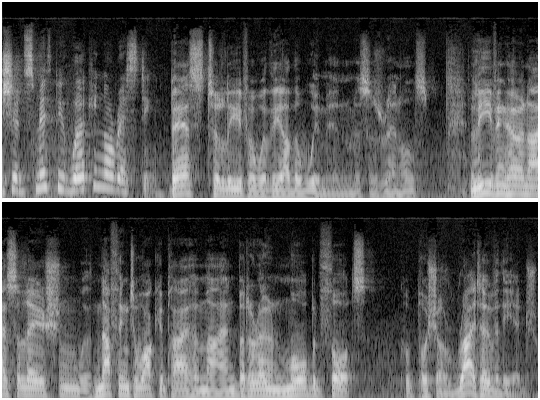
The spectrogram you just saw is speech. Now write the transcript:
should Smith be working or resting? Best to leave her with the other women, Mrs. Reynolds. Leaving her in isolation with nothing to occupy her mind but her own morbid thoughts could push her right over the edge.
